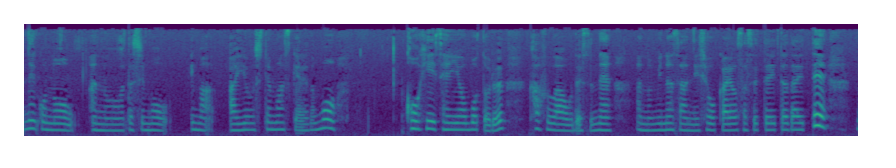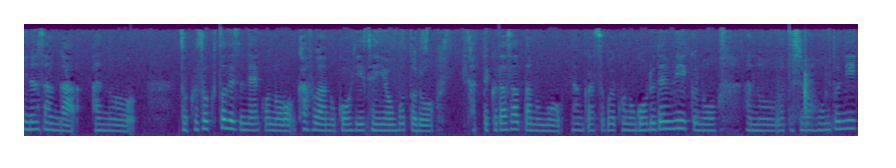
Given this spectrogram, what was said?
ねこのあの私も今愛用してますけれどもコーヒー専用ボトルカフアをですねあの皆さんに紹介をさせていただいて皆さんがあの続々とですねこのカフアのコーヒー専用ボトルを買ってくださったのもなんかすごいこのゴールデンウィークのあの私は本当に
